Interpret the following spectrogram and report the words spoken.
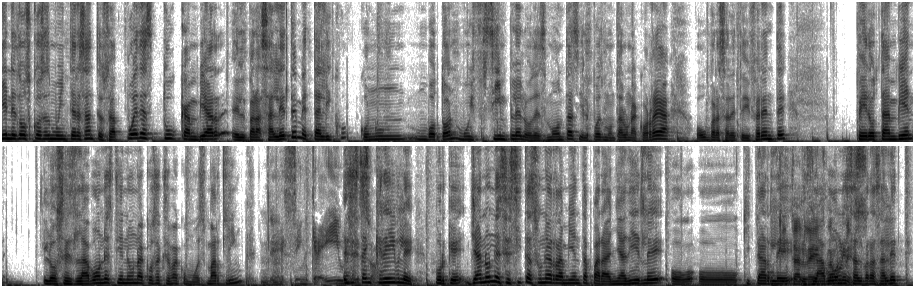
tiene dos cosas muy interesantes. O sea, puedes tú cambiar el brazalete metálico con un, un botón muy simple, lo desmontas y le puedes montar una correa o un brazalete diferente. Pero también los eslabones tienen una cosa que se llama como Smart Link. Es increíble. Eso está eso. increíble, porque ya no necesitas una herramienta para añadirle o, o quitarle, Quitarle eslabones, eslabones. al brazalete.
